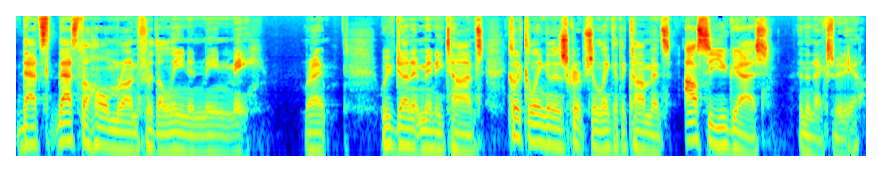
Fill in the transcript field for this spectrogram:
that's that's the home run for the lean and mean me right? We've done it many times. Click the link in the description, link in the comments. I'll see you guys in the next video.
